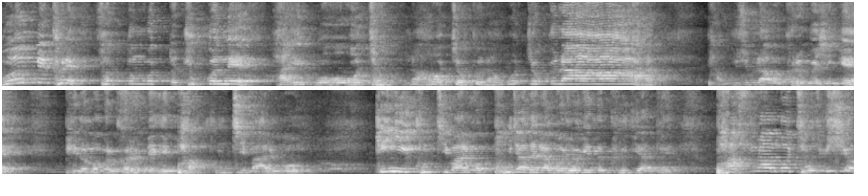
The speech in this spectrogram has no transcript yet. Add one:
원매 그래. 섰던 것도 죽겠네. 아이고 어쩌구나 어쩌구나 어쩌구나. 다 웃으려고 그런 것인 게 빌어먹을 거름뱅이 밥 굶지 말고 끼니 굶지 말고 부자 되라고 여기 있는 그지한테 박수나 한번 쳐주시오.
